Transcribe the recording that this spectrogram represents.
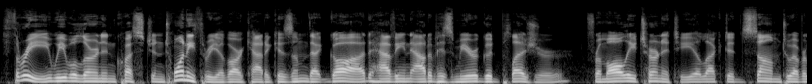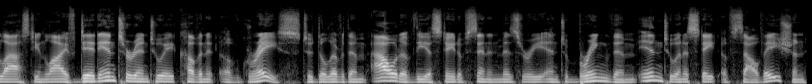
3. We will learn in question 23 of our Catechism that God, having out of his mere good pleasure from all eternity elected some to everlasting life, did enter into a covenant of grace to deliver them out of the estate of sin and misery and to bring them into an estate of salvation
